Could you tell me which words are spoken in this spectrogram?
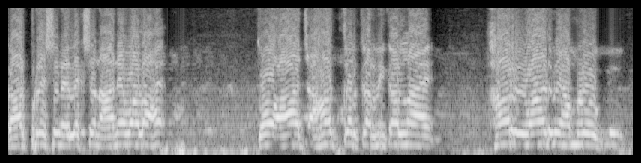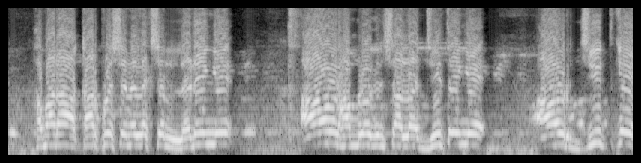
कारपोरेशन इलेक्शन आने वाला है। तो आज अहद कर कर निकलना है। हर वार्ड में हम लोग हमारा कारपोरेशन इलेक्शन लड़ेंगे और हम लोग इंशाल्लाह जीतेंगे और जीत के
